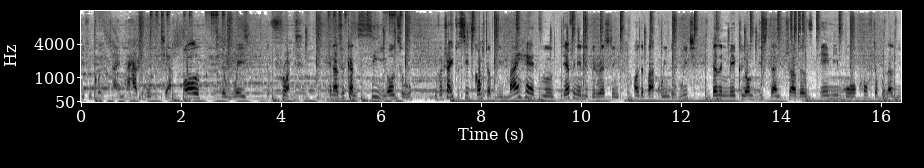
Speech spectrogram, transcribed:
difficult time. I had to move the chair all the way to the front. And as you can see also, if I try to sit comfortably, my head will definitely be resting on the back window, which doesn't make long distance travels any more comfortable. I'll be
